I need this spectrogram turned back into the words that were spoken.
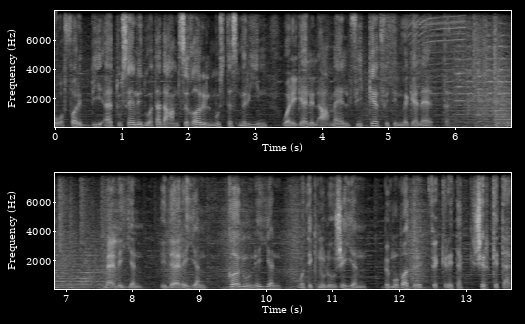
وفرت بيئة تساند وتدعم صغار المستثمرين ورجال الأعمال في كافة المجالات. ماليا إداريا قانونيا وتكنولوجيا بمبادرة فكرتك شركتك.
